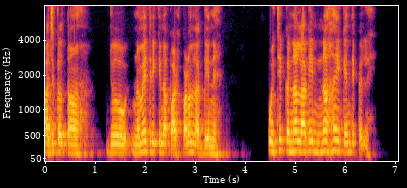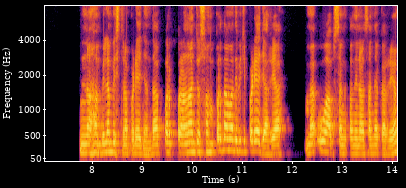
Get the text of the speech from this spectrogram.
ਅੱਜ ਕੱਲ ਤਾਂ ਜੋ ਨਵੇਂ ਤਰੀਕੇ ਨਾਲ ਪਾਠ ਪੜਨ ਲੱਗ ਗਏ ਨੇ, ਉਹ ਇੱਥੇ ਕੰਨਾਂ ਲਾ ਕੇ ਨਾਹਾਂ ਹੀ ਕਹਿੰਦੇ ਪਹਿਲੇ। ਨਾਹਾਂ ਬਿਲੰਬ ਇਸ ਤਰ੍ਹਾਂ ਪੜਿਆ ਜਾਂਦਾ, ਪਰ ਪੁਰਾਣਾ ਜੋ ਸੰਪਰਦਾਵਾਂ ਦੇ ਵਿੱਚ ਪੜਿਆ ਜਾ ਰਿਹਾ, ਮੈਂ ਉਹ ਆਪ ਸੰਗਤਾਂ ਦੇ ਨਾਲ ਸਾਂਝਾ ਕਰ ਰਿਹਾ।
